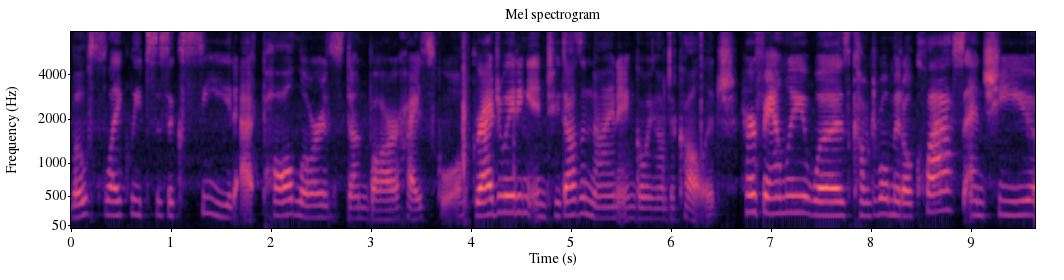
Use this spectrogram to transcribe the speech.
most likely to succeed at Paul Laurence Dunbar High School, graduating in 2009 and going on to college. Her family was comfortable middle class, and she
